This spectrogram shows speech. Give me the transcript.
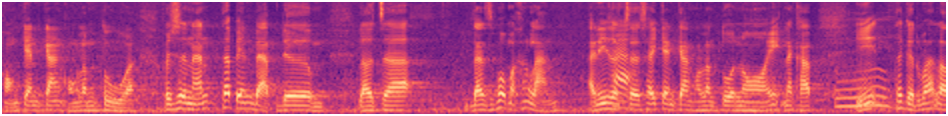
ของแกนกลางของลำตัว เพราะฉะนั้นถ้าเป็นแบบเดิม เราจะดันสะโพกมาข้างหลัง อันนี้เราค่ะจะใช้แกนกลางของลำตัวน้อยนะครับนี้ถ้าเกิดว่าเรา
